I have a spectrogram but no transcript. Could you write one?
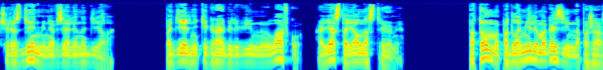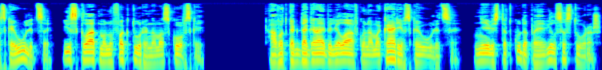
Через день меня взяли на дело. Подельники грабили винную лавку, а я стоял на стреме. Потом мы подломили магазин на Пожарской улице и склад мануфактуры на Московской. А вот когда грабили лавку на Макарьевской улице, невесть откуда появился сторож.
